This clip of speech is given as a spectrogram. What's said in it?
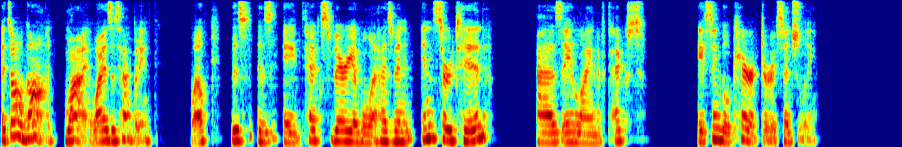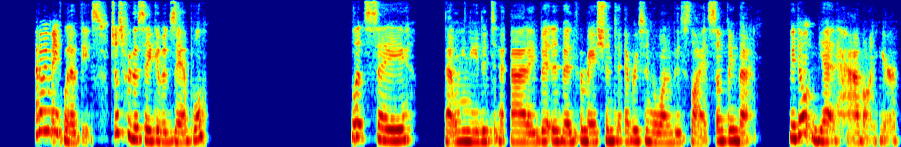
it's all gone. Why? Why is this happening? Well, this is a text variable. It has been inserted as a line of text, a single character essentially. How do we make one of these? Just for the sake of example, let's say that we needed to add a bit of information to every single one of these slides, something that we don't yet have on here.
